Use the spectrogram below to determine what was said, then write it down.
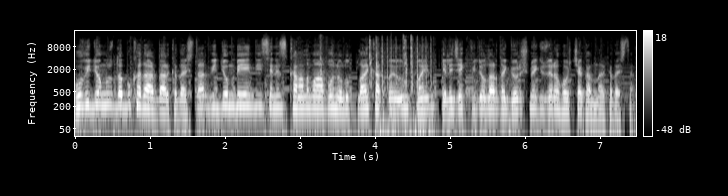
Bu videomuz da bu kadardı arkadaşlar. Videomu beğendiyseniz kanalıma abone olup like atmayı unutmayın. Gelecek videolarda görüşmek üzere. Hoşçakalın arkadaşlar.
